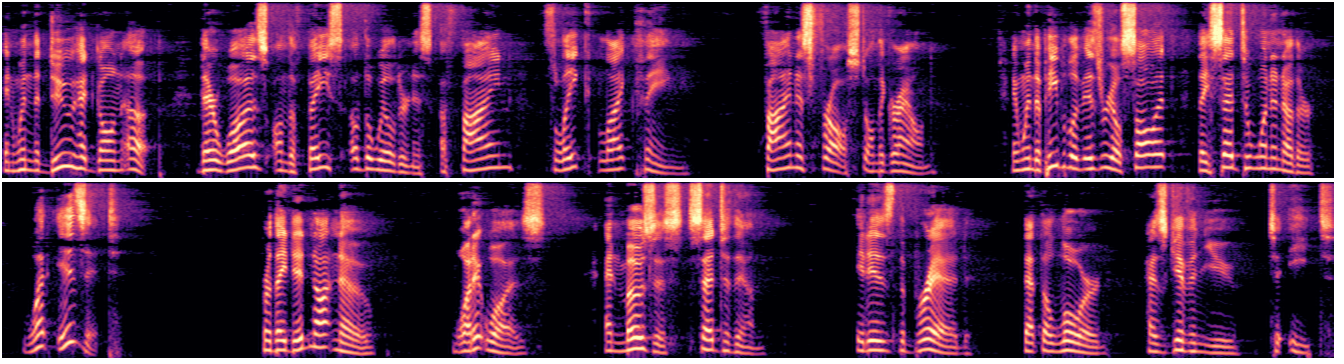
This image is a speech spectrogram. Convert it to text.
And when the dew had gone up, there was on the face of the wilderness a fine flake like thing, fine as frost on the ground. And when the people of Israel saw it, they said to one another, What is it? For they did not know what it was. And Moses said to them, it is the bread that the Lord has given you to eat.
